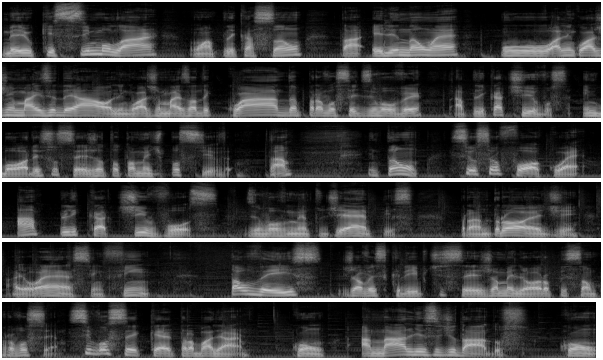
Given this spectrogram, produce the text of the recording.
meio que simular uma aplicação, tá? Ele não é o, a linguagem mais ideal, a linguagem mais adequada para você desenvolver aplicativos, embora isso seja totalmente possível, tá? Então, se o seu foco é aplicativos, desenvolvimento de apps para Android, iOS, enfim, talvez JavaScript seja a melhor opção para você. Se você quer trabalhar com análise de dados com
